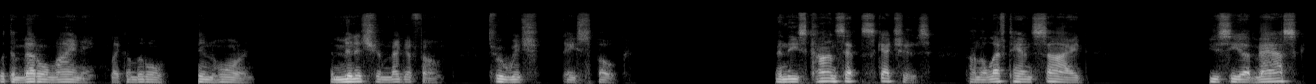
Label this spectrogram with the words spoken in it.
with a metal lining, like a little tin horn, a miniature megaphone through which they spoke. In these concept sketches, on the left-hand side, you see a mask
